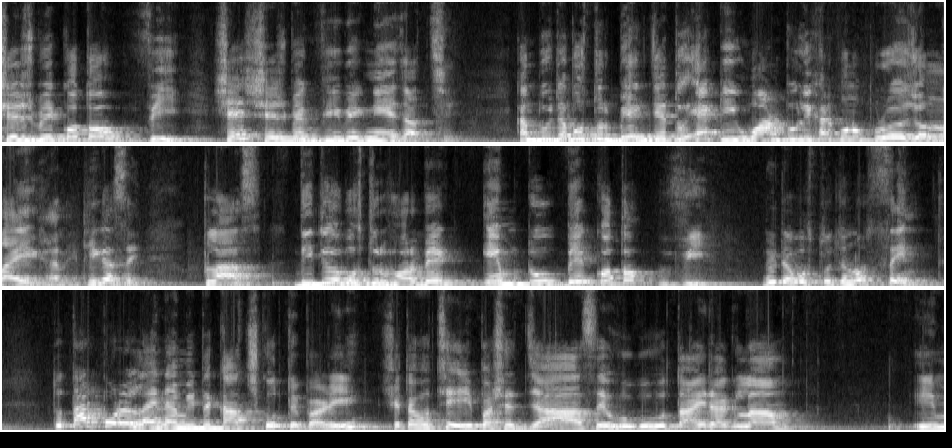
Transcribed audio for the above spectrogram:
শেষ বেগ কত? ভি সে শেষ বেগ ভি বেগ নিয়ে যাচ্ছে। কারণ দুইটা বস্তুর বেগ যেহেতু একই ওয়ান টু লেখার কোনো প্রয়োজন নাই এখানে, ঠিক আছে? প্লাস দ্বিতীয় বস্তুর ভরবেগ এম টু বেগ কত? ভি দুইটা বস্তুর জন্য সেম তো তারপরের লাইনে আমি একটা কাজ করতে পারি, সেটা হচ্ছে এই পাশে যা আছে হুবহু তাই রাখলাম। এম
